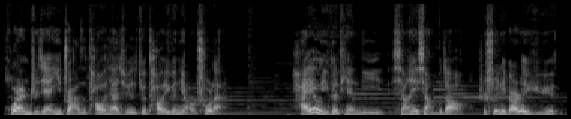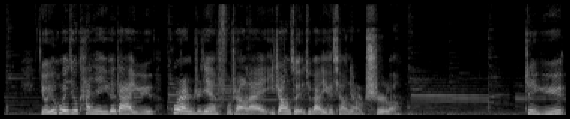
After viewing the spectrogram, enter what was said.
忽然之间一爪子逃下去就逃一个鸟出来。还有一个天敌，想也想不到，是水里边的鱼。有一回就看见一个大鱼忽然之间浮上来，一张嘴就把一个小鸟吃了。这鱼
